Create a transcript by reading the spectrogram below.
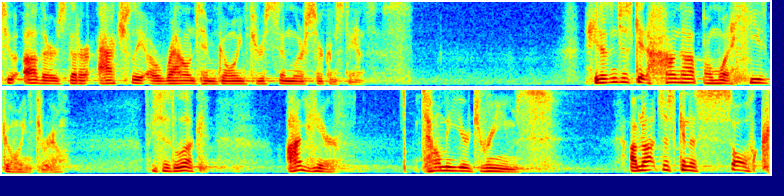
to others that are actually around him going through similar circumstances. He doesn't just get hung up on what he's going through, but he says, Look, I'm here. Tell me your dreams. I'm not just going to sulk.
